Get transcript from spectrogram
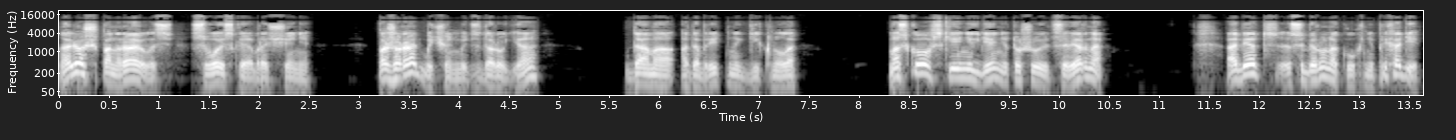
Алёше понравилось свойское обращение. Пожрать бы что-нибудь с дороги, а? Дама одобрительно гикнула. Московские нигде не тушуются, верно? Обед соберу на кухне. Приходи.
